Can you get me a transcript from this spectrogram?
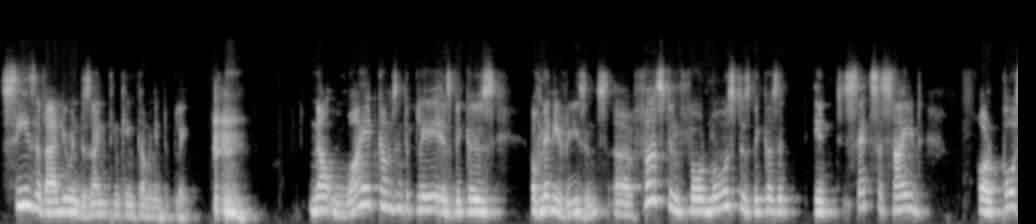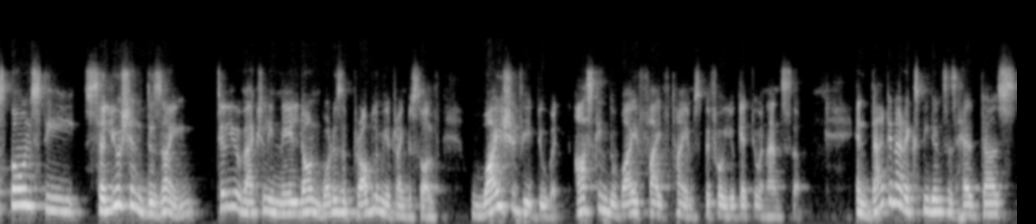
sees a value in design thinking coming into play. now, why it comes into play is because of many reasons. Uh, first and foremost is because it, it sets aside or postpones the solution design till you've actually nailed down what is the problem you're trying to solve. Why should we do it? Asking the why five times before you get to an answer. And that in our experience has helped us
